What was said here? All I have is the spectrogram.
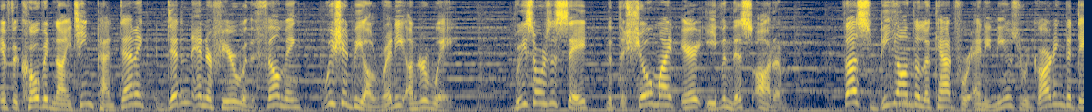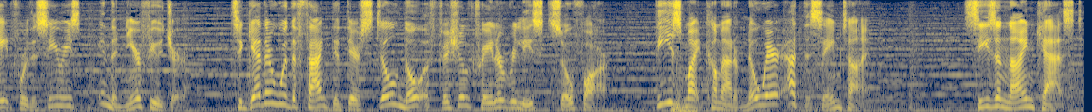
If the COVID-19 pandemic didn't interfere with the filming, we should be already underway. Resources say that the show might air even this autumn, Thus, be on the lookout for any news regarding the date for the series in the near future, together with the fact that there's still no official trailer released so far. These might come out of nowhere at the same time. Season 9 Cast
